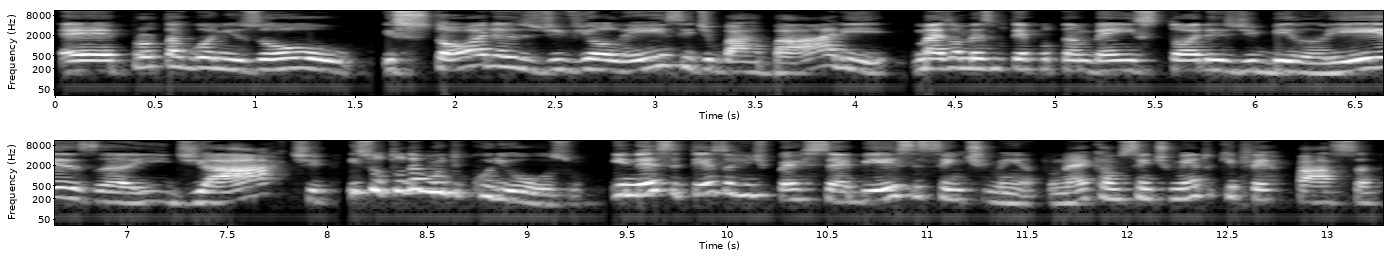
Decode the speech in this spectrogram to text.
é, protagonizou histórias de violência e de barbárie barbárie, mas ao mesmo tempo também histórias de beleza e de arte. Isso tudo é muito curioso. E nesse texto a gente percebe esse sentimento, né? Que é um sentimento que perpassa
